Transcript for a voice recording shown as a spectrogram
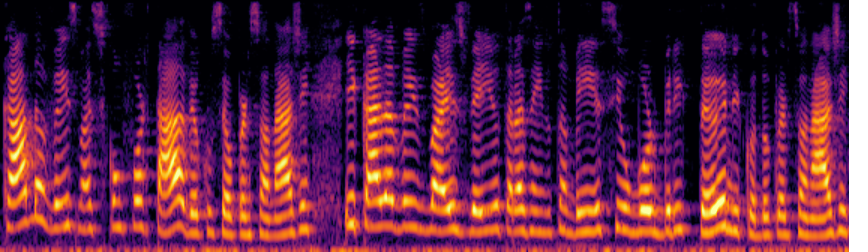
cada vez mais confortável com seu personagem e cada vez mais veio trazendo também esse humor britânico do personagem.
